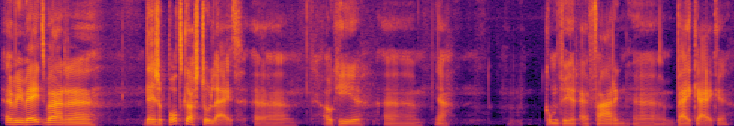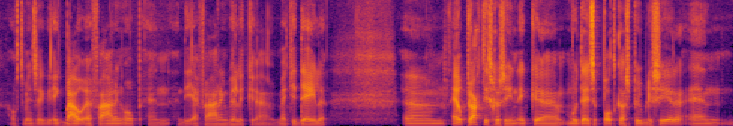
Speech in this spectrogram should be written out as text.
En wie weet waar uh, deze podcast toe leidt. Uh, ook hier uh, ja, komt weer ervaring bij kijken. Of tenminste, ik, ik, bouw ervaring op en, die ervaring wil ik met je delen. Um, heel praktisch gezien, ik moet deze podcast publiceren. En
